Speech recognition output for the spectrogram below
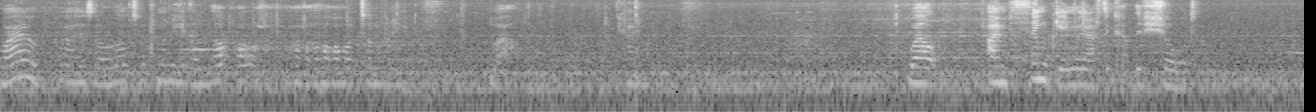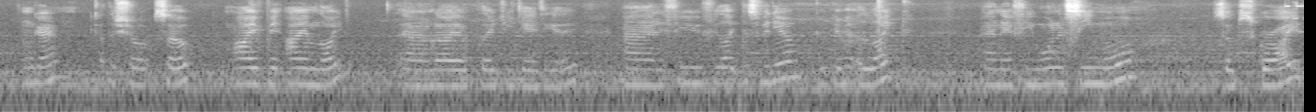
Wow, that is a lot of money, a lot of money. Wow. Okay. Well, I'm thinking we're gonna have to cut this short. Okay, cut this short. So, I've been, I am Lloyd, and I have played GTA together. And if you if you like this video, go give it a like. And if you want to see more, subscribe,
